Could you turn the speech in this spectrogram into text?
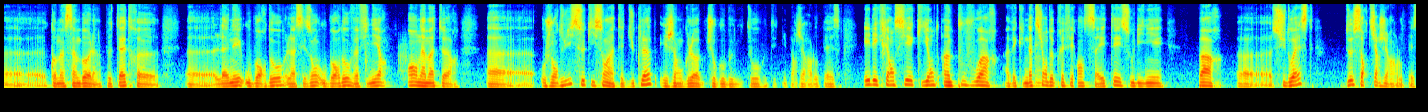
euh, comme un symbole. Hein. Peut-être euh, euh, l'année où Bordeaux, la saison où Bordeaux va finir en amateur. aujourd'hui, ceux qui sont à la tête du club, et j'englobe Jogo Bonito, détenu par Gérard Lopez, et les créanciers qui ont un pouvoir avec une action de préférence, ça a été souligné par Sud-Ouest, de sortir Gérard Lopez.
